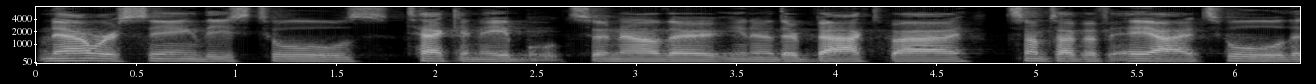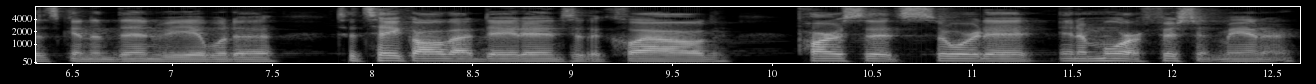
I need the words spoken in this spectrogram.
Now we're seeing these tools tech enabled. So now they're, you know, they're backed by some type of AI tool that's going to then be able to to take all that data into the cloud, parse it, sort it in a more efficient manner.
